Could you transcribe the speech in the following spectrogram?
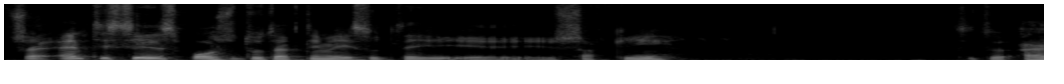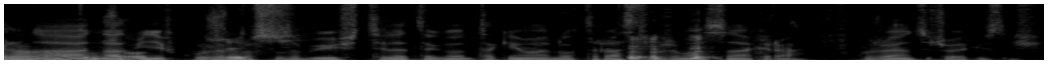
Czy seals położy tutaj w tym miejscu tej yy, szafki. Co tu? Iron, A, nad mnie wkurza, po prostu zrobiłeś tyle tego takiego marnotrawstwa, że masakra. Wkurzający człowiek jesteś.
